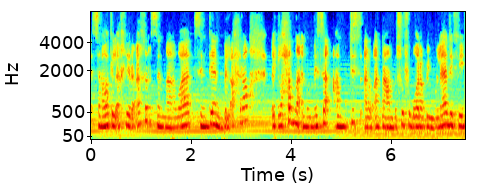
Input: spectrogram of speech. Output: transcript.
السنوات الأخيرة آخر سنوات سنتين بالأحرى لاحظنا أنه النساء عم تسأل وأنا عم بشوفه بغرف الولادة. في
